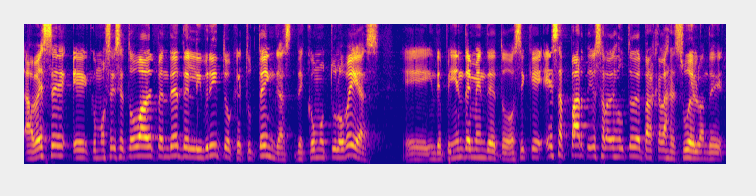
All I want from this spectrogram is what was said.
a veces, eh, como se dice, todo va a depender del librito que tú tengas, de cómo tú lo veas, eh, independientemente de todo. Así que esa parte yo se la dejo a ustedes para que la resuelvan de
